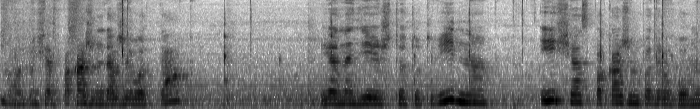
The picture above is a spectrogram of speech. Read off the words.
Вот мы сейчас покажем даже вот так. Я надеюсь, что тут видно. И сейчас покажем по-другому.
